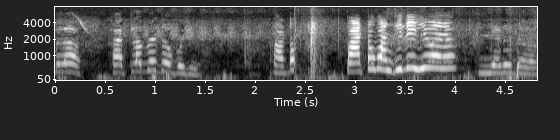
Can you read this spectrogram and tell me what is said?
પેલા ખાટલા બેઠો પછી. પાટો પાટો બાંધી દેજો ને લેડો દવા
